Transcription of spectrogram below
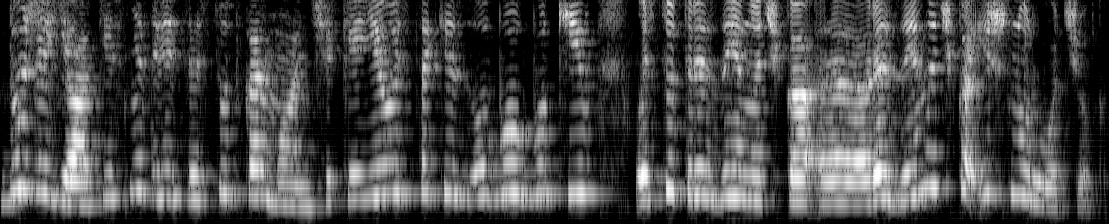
Дуже якісні. Дивіться, ось тут карманчики є ось такі з обох боків. Ось тут резиночка, е, резиночка і шнурочок.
